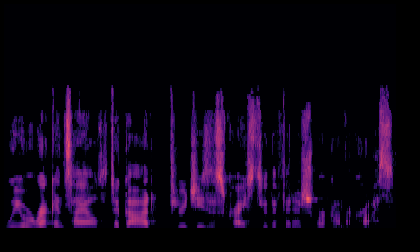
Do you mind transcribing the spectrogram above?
we were reconciled to God through Jesus Christ through the finished work on the cross.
